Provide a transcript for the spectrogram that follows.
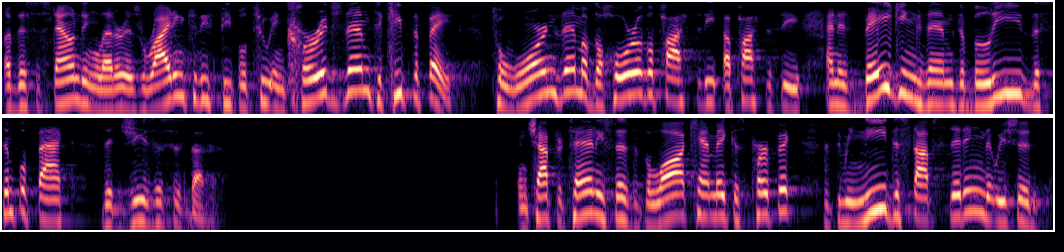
of this astounding letter is writing to these people to encourage them to keep the faith, to warn them of the horror of apostasy, apostasy, and is begging them to believe the simple fact that Jesus is better. In chapter 10, he says that the law can't make us perfect, that we need to stop sitting, that we should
